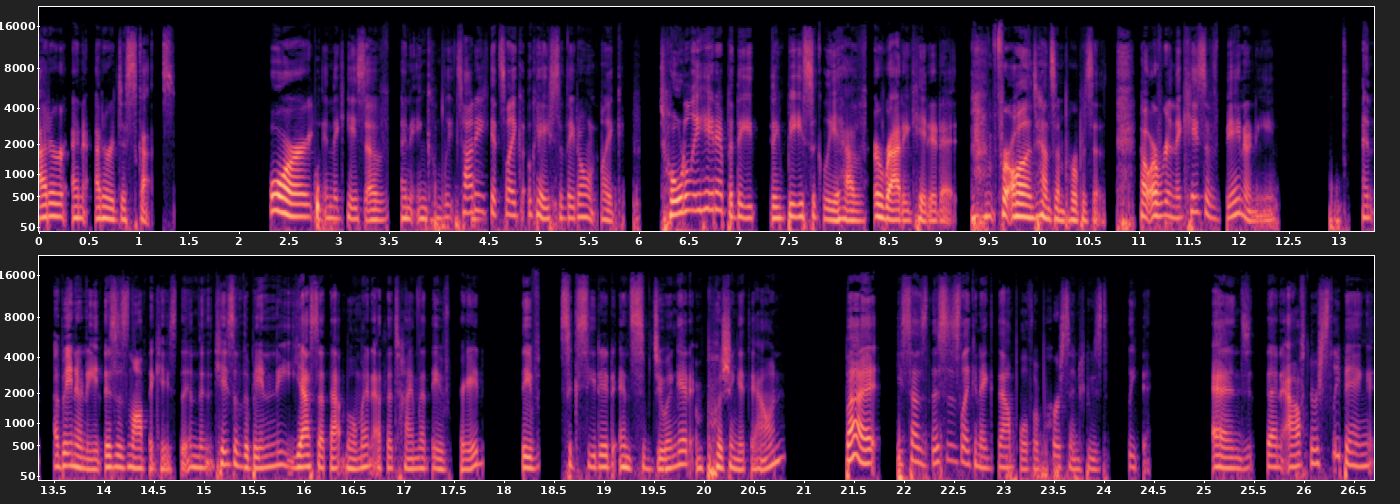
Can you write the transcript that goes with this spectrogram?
utter and utter disgust. Or in the case of an incomplete tzaddik, it's like, okay, so they don't like totally hate it, but they they basically have eradicated it for all intents and purposes. However, in the case of Benoni, and a Benoni, this is not the case. In the case of the Benoni, yes, at that moment, at the time that they've prayed, they've succeeded in subduing it and pushing it down. But he says this is like an example of a person who's sleeping and then after sleeping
